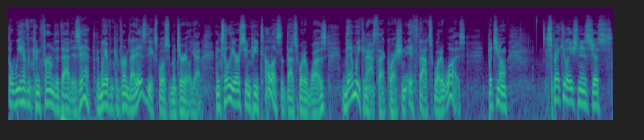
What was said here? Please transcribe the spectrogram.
But we haven't confirmed that that is it. We haven't confirmed that is the explosive material yet. Until the RCMP tell us that that's what it was, then we can ask that question if that's what it was. But you know, speculation is just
